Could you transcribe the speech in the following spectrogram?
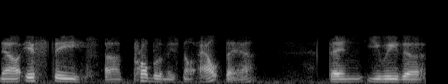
Now, if the uh, problem is not out there, then you either,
